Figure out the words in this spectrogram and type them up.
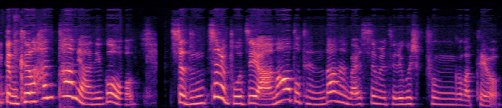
약간 그런 한탄이 아니고 진짜 눈치를 보지 않아도 된다는 말씀을 드리고 싶은 것 같아요.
